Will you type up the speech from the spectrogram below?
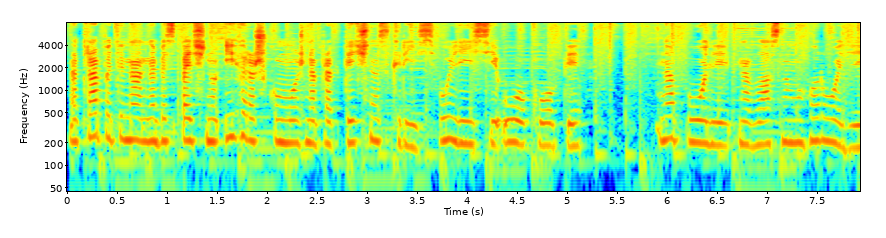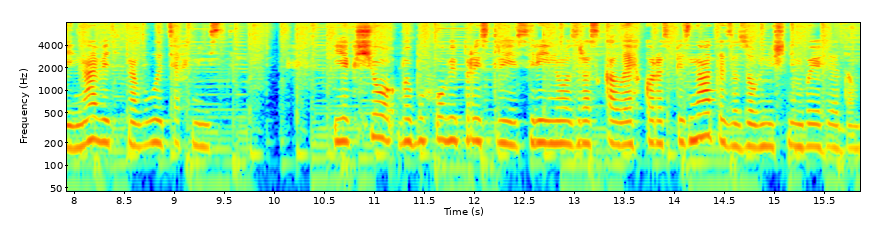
Натрапити на небезпечну іграшку можна практично скрізь у лісі, у окопі, на полі, на власному городі і навіть на вулицях міст. І якщо вибухові пристрої серійного зразка легко розпізнати за зовнішнім виглядом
